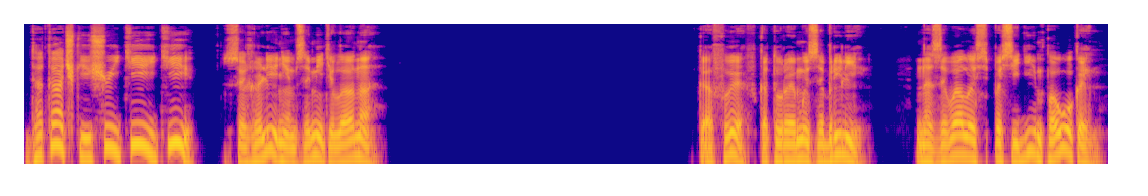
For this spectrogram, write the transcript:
До тачки еще идти, идти, с сожалением заметила она. Кафе, в которое мы забрели, называлось «Посидим, поокаем».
